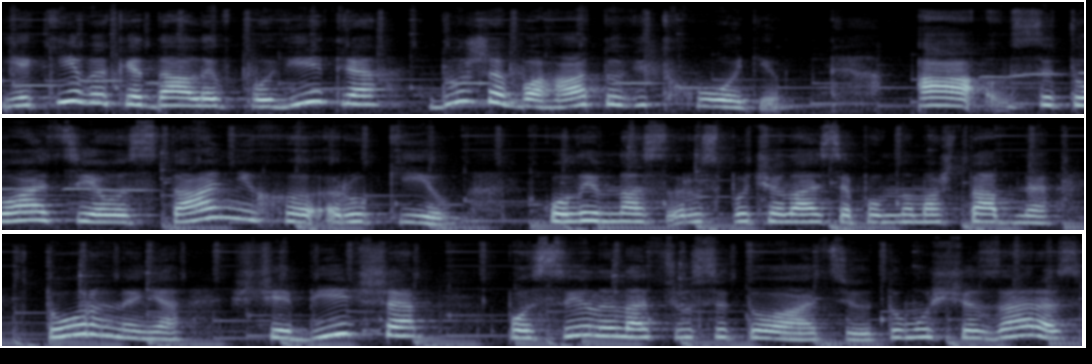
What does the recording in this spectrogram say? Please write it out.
які викидали в повітря дуже багато відходів. А ситуація останніх е, років, коли в нас розпочалося повномасштабне вторгнення, ще більше посилила цю ситуацію, тому що зараз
